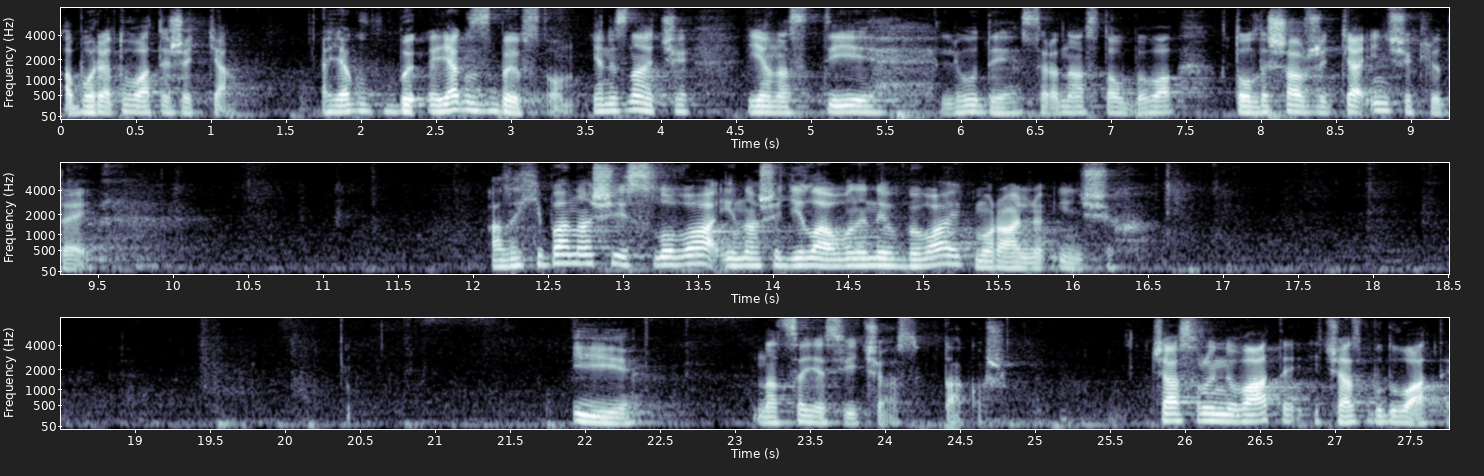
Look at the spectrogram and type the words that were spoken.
або рятувати життя. А як, як з вбивством? Я не знаю, чи є в нас ті люди серед нас, хто вбивав, хто лишав життя інших людей. Але хіба наші слова і наші діла вони не вбивають морально інших? І на це є свій час також. Час руйнувати і час будувати.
